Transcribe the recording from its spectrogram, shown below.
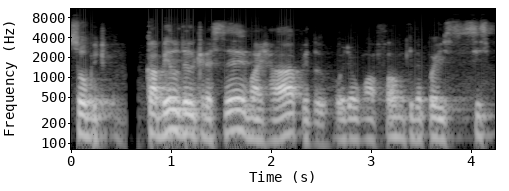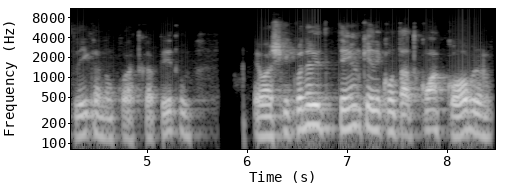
sobre tipo, o cabelo dele crescer mais rápido, ou de alguma forma que depois se explica no quarto capítulo, eu acho que quando ele tem aquele contato com a cobra,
